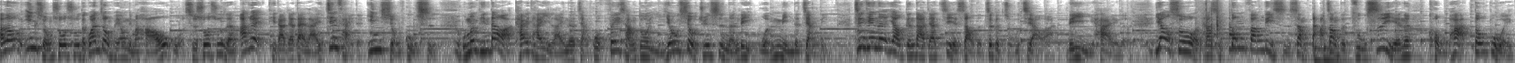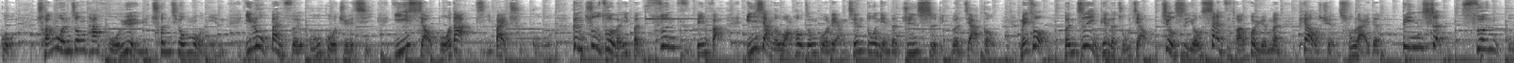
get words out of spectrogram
Hello，英雄说书的观众朋友，你们好，我是说书人阿瑞，替大家带来精彩的英雄故事。我们频道啊，开台以来呢，讲过非常多以优秀军事能力闻名的将领。今天呢，要跟大家介绍的这个主角啊，厉害了。要说他是东方历史上打仗的祖师爷呢，恐怕都不为过。传闻中，他活跃于春秋末年，一路伴随吴国崛起，以小博大，击败楚国。更著作了一本《孙子兵法》，影响了往后中国两千多年的军事理论架构。没错，本支影片的主角就是由扇子团会员们票选出来的兵圣孙武。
